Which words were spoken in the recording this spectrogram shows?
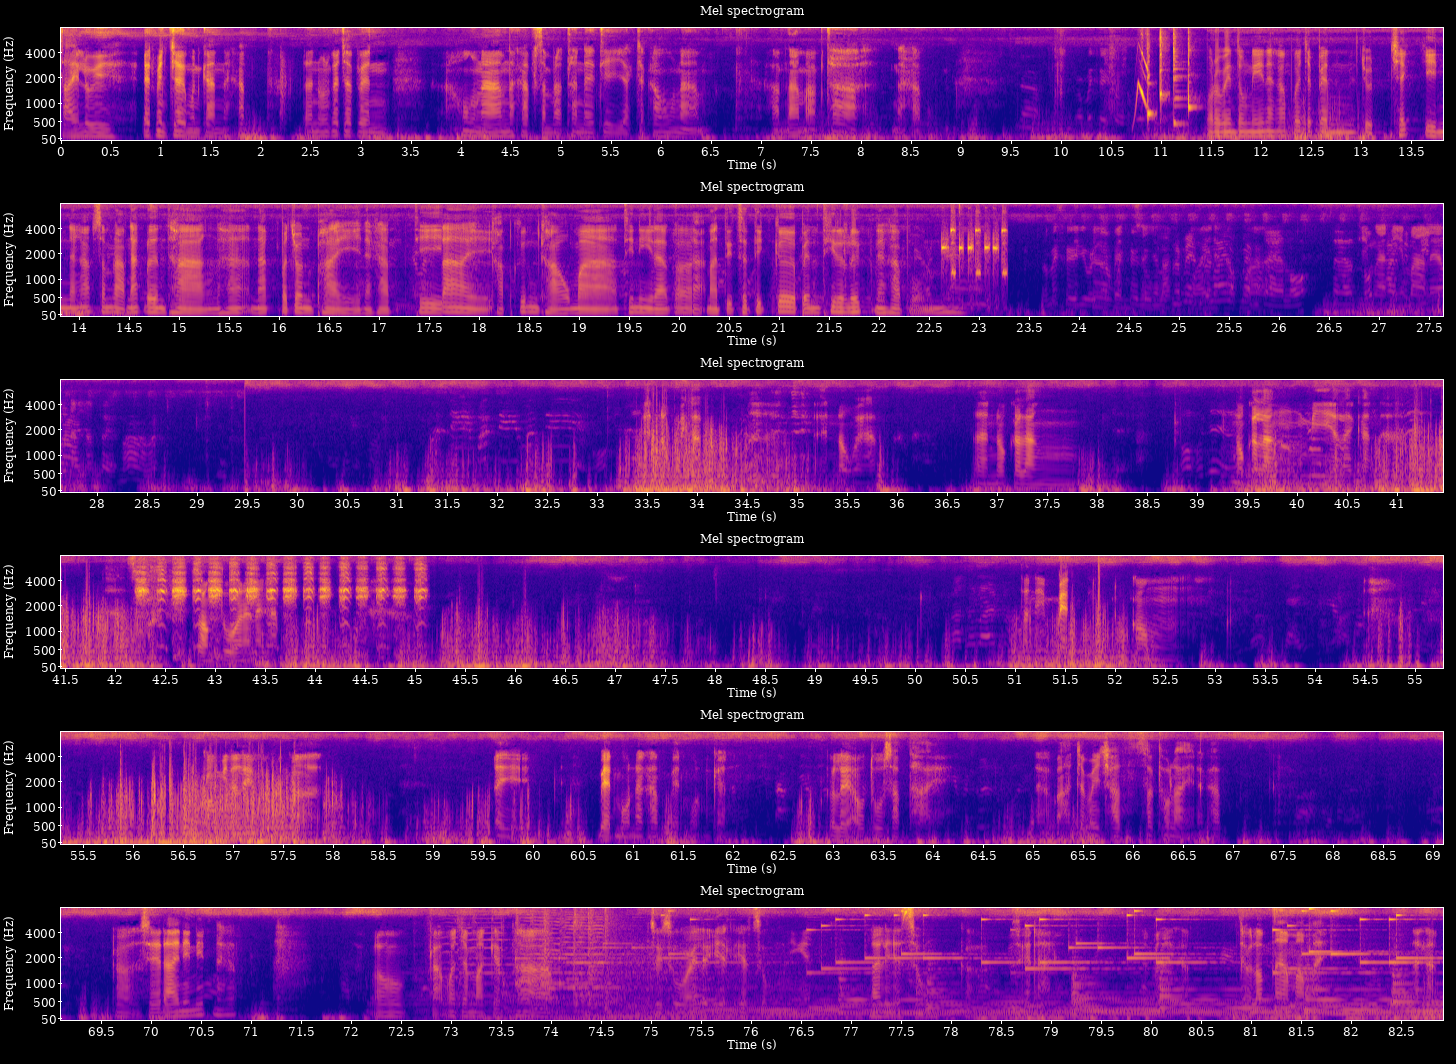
สายลุยเอดเวนเจอร์เหมือนกันนะครับ ด้านนู้นก็จะเป็นห้องน้ำนะครับสำหรับท่านใดที่อยากจะเข้าห้องน้ำอาบน้ำอาบท่านะครับบ ริเวณตรงนี้นะครับก็จะเป็นจุดเช็คอินนะครับสำหรับนักเดินทางนะฮะนักประจนภัยนะครับที่ได้ขับขึ้นเขามาที่นี่แล้วก็จะมาติดสติกเกอร์เป็นที่ระลึกนะครับผมเป็นสัญลักษณ์ไว้นะครับว่าทีมงานนี้มาแล้วนะครับเห็นนกไหมครับเห็นนกไหมครับนกกำลังนกกำลังมีอะไรกันนะ สองตัวนั่นนะครับตอนนี้เบ็ดกล้องกล้องมิเตอร์เลนส์ผมก็ไอแบตหมดนะครับแบตหมดเหมือนกัน ก็เลยเอาโทรศัพท์ถ่ายนะครับอาจจะไม่ชัดสักเท่าไหร่นะครับ ก็เสียดายนิดๆนะครับ เรากะว่าจะมาเก็บภาพสวยๆละเอียดละเอียดสูงอย่างเงี้ยรายละเอียดสูงก็เสียดายไม่เป็นไรครับ เดี๋ยวรอบหน้ามาใหม่นะครับ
